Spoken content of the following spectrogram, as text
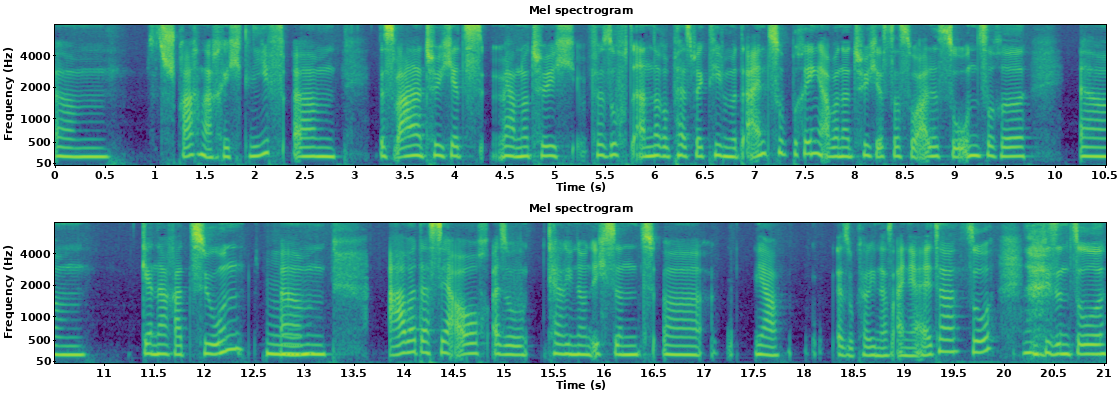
ähm, Sprachnachricht lief? Ähm, das war natürlich jetzt, wir haben natürlich versucht, andere Perspektiven mit einzubringen, aber natürlich ist das so alles so unsere ähm, Generation. Mhm. Ähm, aber das ja auch, also Karina und ich sind, äh, ja, also Karina ist ein Jahr älter, so. Und wir sind so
